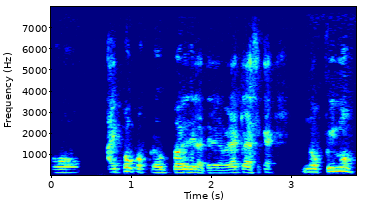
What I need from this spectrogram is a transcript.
o hay pocos productores de la telenovela clásica, nos fuimos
